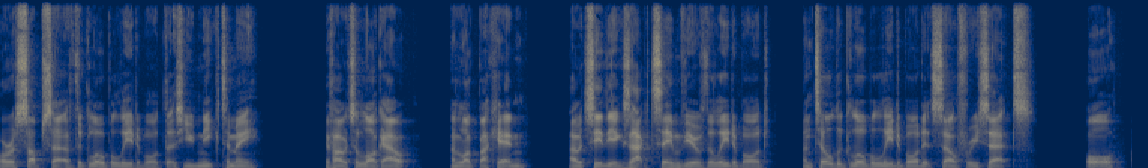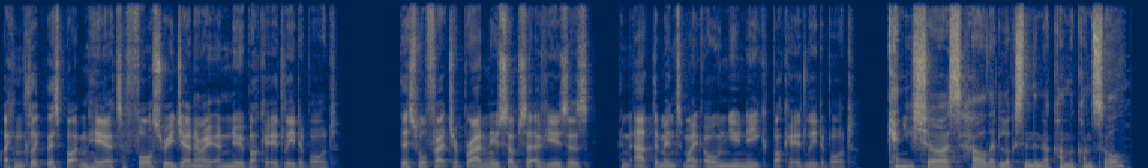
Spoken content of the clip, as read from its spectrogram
or a subset of the global leaderboard that's unique to me. If I were to log out and log back in, I would see the exact same view of the leaderboard until the global leaderboard itself resets. Or I can click this button here to force regenerate a new bucketed leaderboard. This will fetch a brand new subset of users and add them into my own unique bucketed leaderboard. Can you show us how that looks in the Nakama console?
